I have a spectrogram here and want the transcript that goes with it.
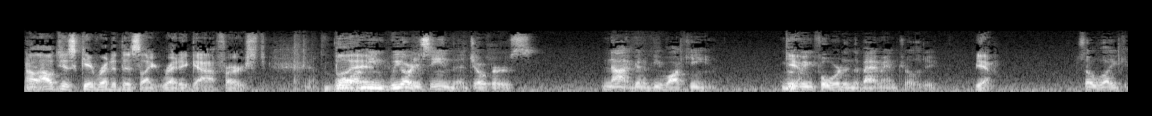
I'll, I'll just get rid of this like Reddit guy first. But Well, I mean, we already seen that Joker's not going to be Joaquin moving Yeah. forward in the Batman trilogy. yeah, So, like,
